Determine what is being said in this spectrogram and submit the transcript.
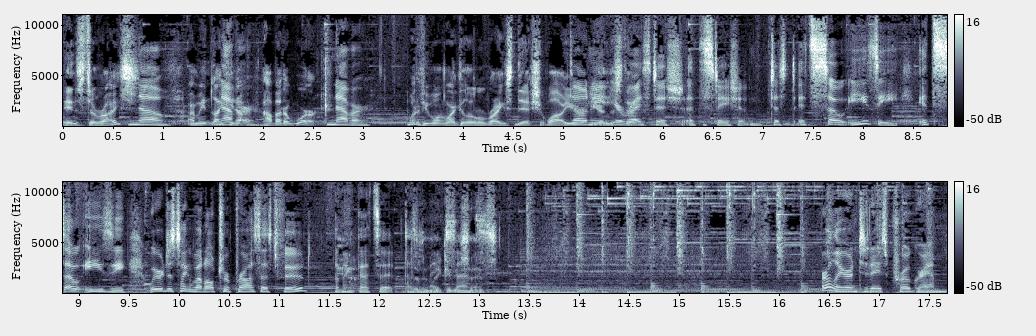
Insta rice? No. I mean, like, Never. you know, how about at work? Never. What if you want like a little rice dish while you're Don't here in eat the your rice dish at the station. Just it's so easy. It's so easy. We were just talking about ultra processed food. I think that's it. Doesn't, Doesn't make, any sense. sense. Earlier in today's program,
